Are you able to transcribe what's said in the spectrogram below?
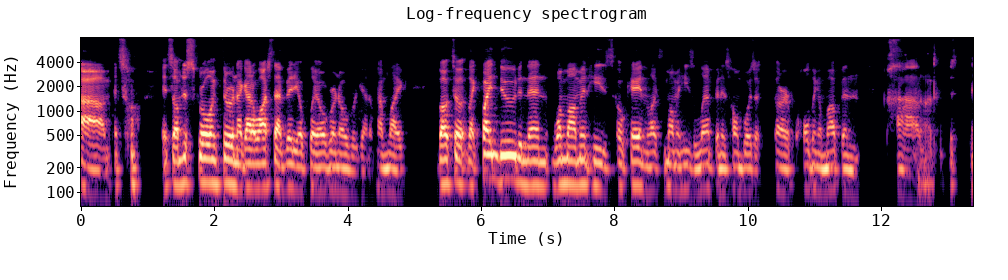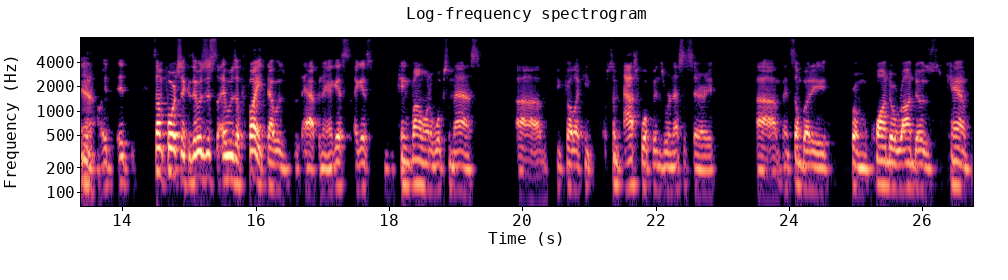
of um and so and so i'm just scrolling through and i gotta watch that video play over and over again i'm like about to like fighting dude and then one moment he's okay and the next moment he's limp and his homeboys are, are holding him up and um, oh, just yeah. you know it, it it's unfortunate because it was just it was a fight that was happening. I guess I guess King Von wanted to whoop some ass. Um, he felt like he some ass whoopings were necessary, um, and somebody from Quando Rondo's camp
